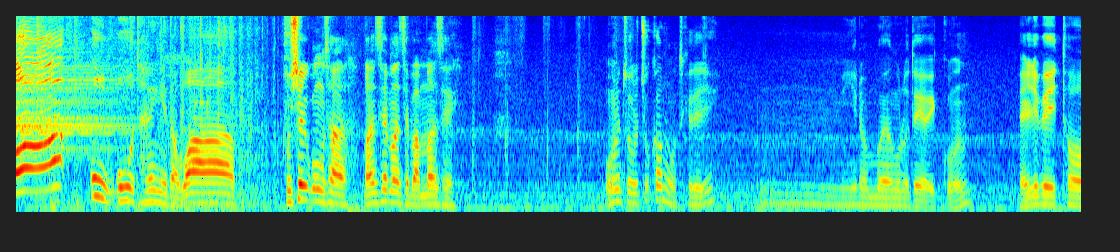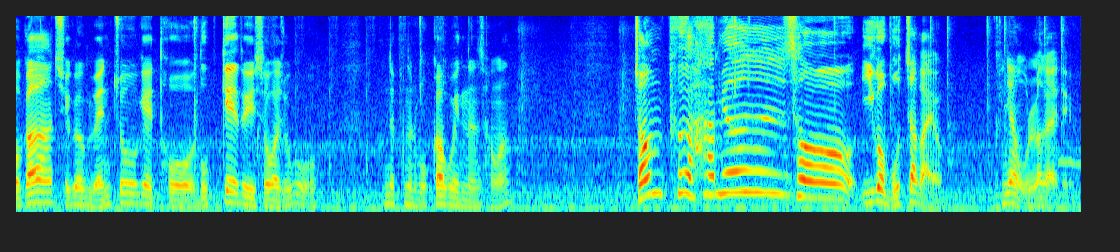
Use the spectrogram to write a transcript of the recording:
어! 오! 오 다행이다 와 부실공사 만세만세 만만세 오른쪽으로 쭉 가면 어떻게 되지? 음... 이런 모양으로 되어 있군. 엘리베이터가 지금 왼쪽에 더 높게 돼 있어가지고 핸드폰으로 못 가고 있는 상황. 점프하면서 이거 못 잡아요. 그냥 올라가야 돼요.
